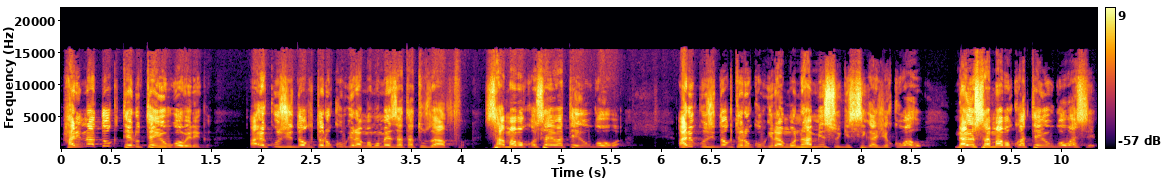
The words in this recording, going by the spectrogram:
hari na dogiteri uteye ubwoba erega. Ariko uzi dogiteri ukubwira ngo mu mezi atatu uzapfa. Si amaboko se y'abateye ubwoba. Ariko uzi dogiteri ukubwira ngo nta minsi ugisigaje kubaho. Nayo si amaboko ateye ubwoba se.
